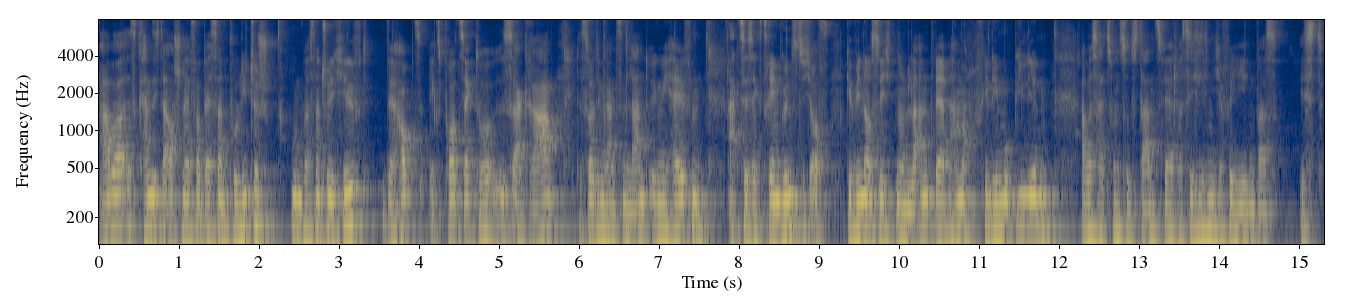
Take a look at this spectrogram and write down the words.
aber es kann sich da auch schnell verbessern politisch. Und was natürlich hilft, der Hauptexportsektor ist Agrar. Das sollte dem ganzen Land irgendwie helfen. Aktie ist extrem günstig auf Gewinnaussichten und Landwerten, haben auch noch viele Immobilien. Aber es ist halt so ein Substanzwert, was sicherlich nicht für jeden was ist.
